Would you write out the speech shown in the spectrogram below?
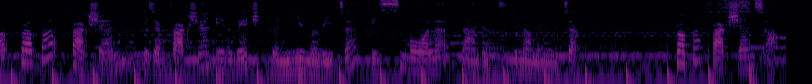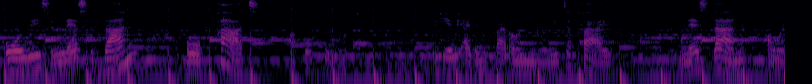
A proper fraction is a fraction in which the numerator is smaller than the denominator. Proper fractions are always less than or part of a whole. So here we identify our numerator 5 less than our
